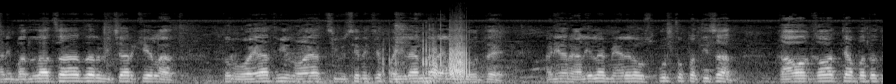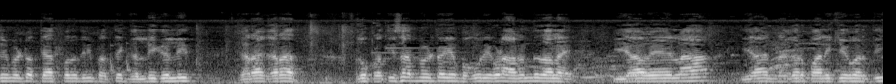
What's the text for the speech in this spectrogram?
आणि बदलाचा जर विचार केला तर रोह्यात ही रोह्यात शिवसेनेचे पहिल्यांदा रॅली होत आहे आणि या रॅलीला मिळालेला उत्स्फूर्त प्रतिसाद गावागावात त्या पद्धतीने मिळतो त्याच पद्धतीने प्रत्येक गल्ली गल्लीत घराघरात जो प्रतिसाद मिळतो हे बघून एवढा आनंद झालाय की या वेळेला या नगरपालिकेवरती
